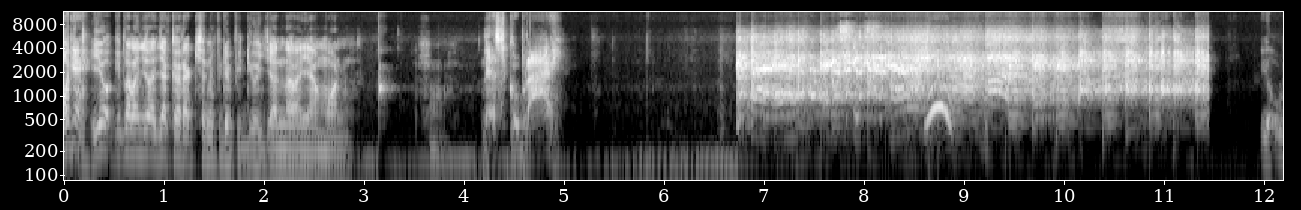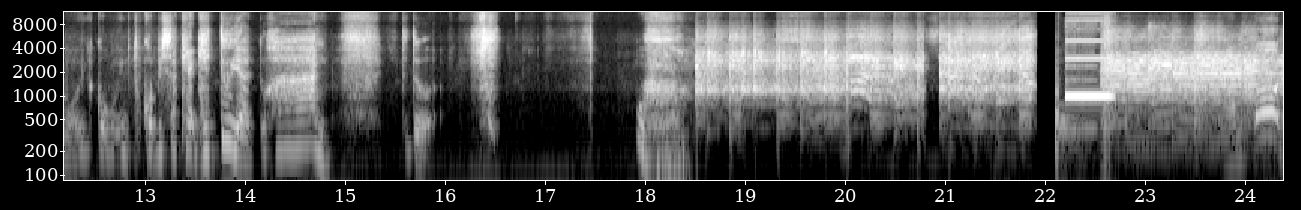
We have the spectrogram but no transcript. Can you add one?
Oke, yuk kita lanjut aja ke reaction video-video janda yang mon. Hmm, let's go, bray. Ya Allah kok itu kok bisa kayak gitu ya Tuhan? Itu tuh. Uh. Ampun.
